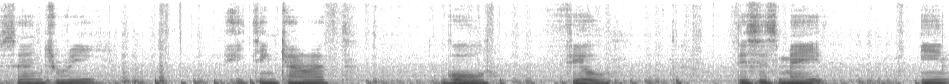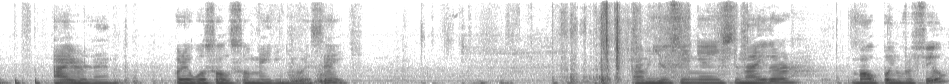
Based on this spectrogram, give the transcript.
century 18 karat gold fill this is made in Ireland but it was also made in USA I'm using a Schneider ballpoint refill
